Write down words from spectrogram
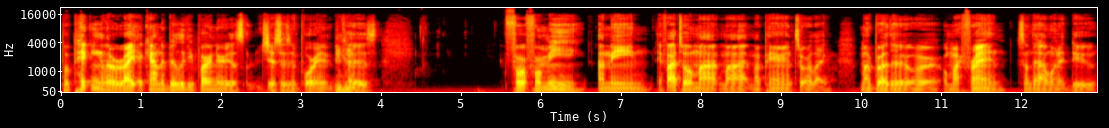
but picking the right accountability partner is just as important mm-hmm. because for for me, I mean, if I told my my my parents or like my brother or or my friend something I want to do,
